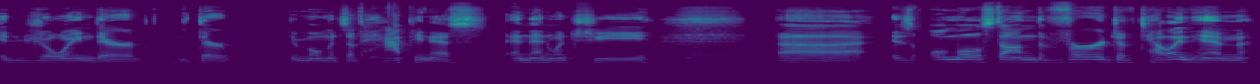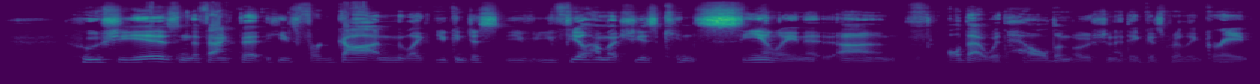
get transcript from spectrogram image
enjoying their their moments of happiness, and then when she uh, is almost on the verge of telling him who she is and the fact that he's forgotten like you can just you, you feel how much she is concealing it um, all that withheld emotion i think is really great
